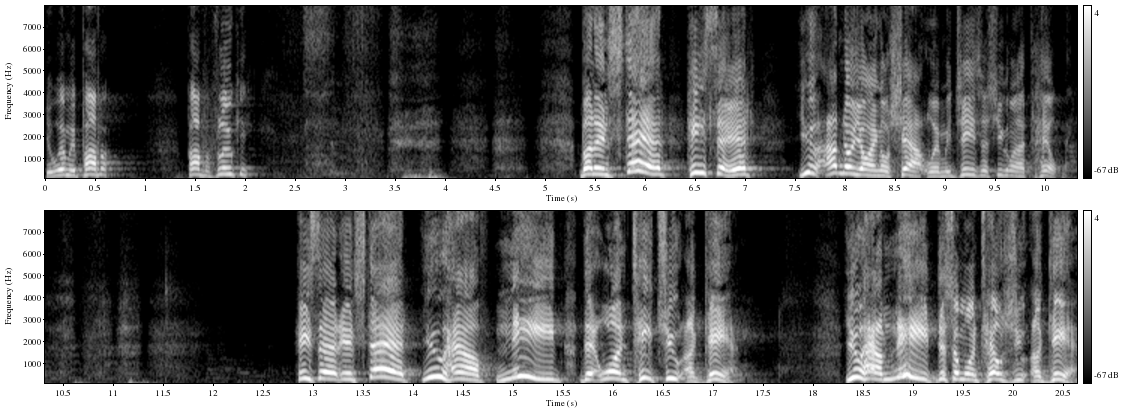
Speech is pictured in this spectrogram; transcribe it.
You with me, Papa? Papa Fluky? But instead, he said, you, I know y'all ain't gonna shout with me. Jesus, you're gonna have to help me. He said, instead, you have need that one teach you again. You have need that someone tells you again.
